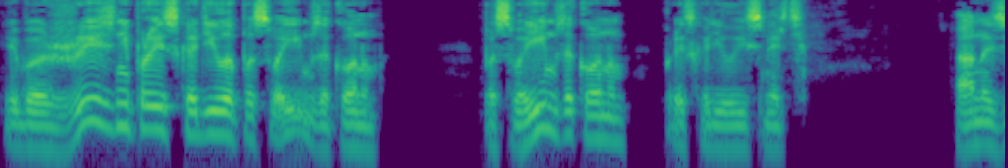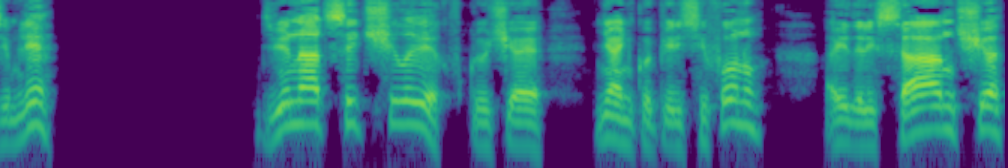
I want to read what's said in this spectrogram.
ибо жизнь происходила по своим законам, по своим законам происходила и смерть. А на земле двенадцать человек, включая няньку Персифону, Аида Лисанча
